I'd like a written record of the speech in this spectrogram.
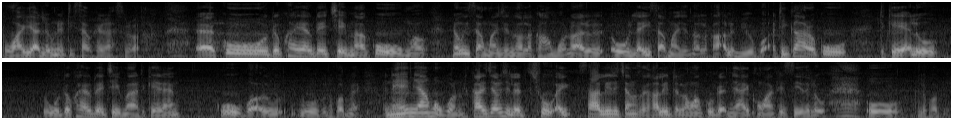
ဘဝကြီးကအလုံးနဲ့တိဆောက်ခဲ့တာဆိုတော့အဲကိုဒုက္ခရောက်တဲ့ချိန်မှာကိုဟိုနှုတ်ဤဆောင်မှချင်းတော့၎င်းပေါ့နော်အဲ့လိုဟိုလက်ဤဆောင်မှချင်းတော့၎င်းအဲ့လိုမျိုးပေါ့အဓိကတော့ကိုတကယ်အဲ့လိုဟိုဒုက္ခရောက်တဲ့အချိန်မှာတကယ်တမ်းကိုပေါ့အဲ့လိုဟိုဘယ်လိုခေါ်မလဲအနေအများမဟုတ်ပေါ့နော်ခါကြောက်ချင်လဲတချို့အဲ့စားလေးတစ်ချမ်းစကားလေးတစ်လုံးကကိုယ့်အတွက်အများကြီးခွန်အားဖြစ်စေသလိုဟိုဘယ်လိုခေါ်မလဲ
